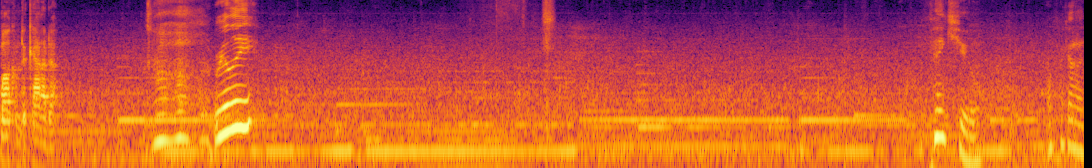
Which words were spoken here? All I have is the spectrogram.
Welcome to Canada. Really? Thank you. Oh my god.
